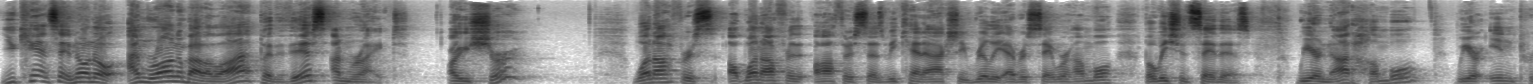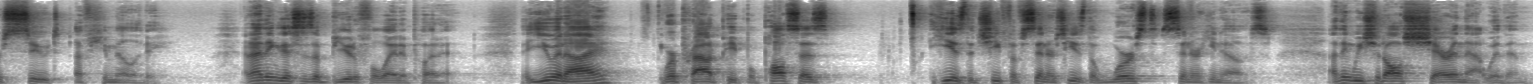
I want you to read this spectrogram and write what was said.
You can't say, no, no, I'm wrong about a lot, but this, I'm right. Are you sure? One, offers, uh, one author, author says we can't actually really ever say we're humble, but we should say this We are not humble, we are in pursuit of humility. And I think this is a beautiful way to put it. That you and I, we're proud people. Paul says he is the chief of sinners, he is the worst sinner he knows. I think we should all share in that with him.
